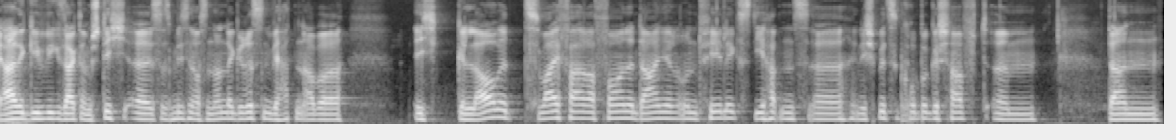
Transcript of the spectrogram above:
Ja, wie gesagt, am Stich äh, ist es ein bisschen auseinandergerissen. Wir hatten aber, ich glaube, zwei Fahrer vorne, Daniel und Felix, die hatten es äh, in die Spitzengruppe ja. geschafft. Ähm, dann,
